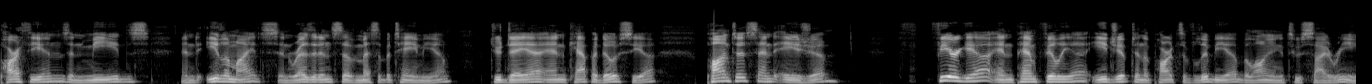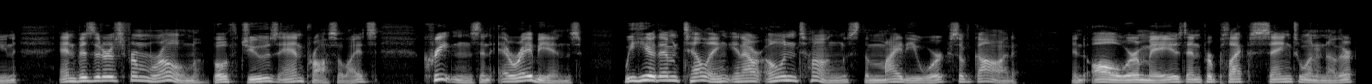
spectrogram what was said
Parthians and Medes, and Elamites, and residents of Mesopotamia, Judea and Cappadocia, Pontus and Asia, Phrygia and Pamphylia, Egypt and the parts of Libya belonging to Cyrene, and visitors from Rome, both Jews and proselytes, Cretans and Arabians, we hear them telling in our own tongues the mighty works of God. And all were amazed and perplexed, saying to one another,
